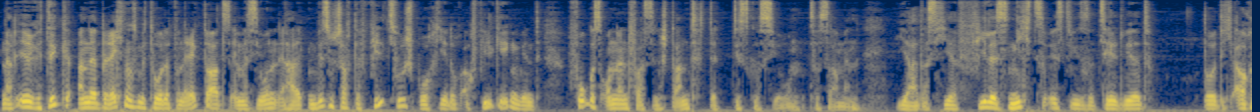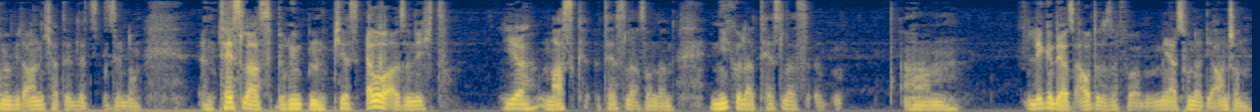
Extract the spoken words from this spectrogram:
Nach ihrer Kritik an der Berechnungsmethode von Elektroautos-Emissionen erhalten Wissenschaftler viel Zuspruch, jedoch auch viel Gegenwind. Focus Online fasst den Stand der Diskussion zusammen. Ja, dass hier vieles nicht so ist, wie es erzählt wird, deute ich auch immer wieder an. Ich hatte in der letzten Sendung ähm, Teslas berühmten Pierce Arrow, also nicht hier Musk Tesla, sondern Nikola Teslas äh, ähm, legendäres Auto, das er vor mehr als 100 Jahren schon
